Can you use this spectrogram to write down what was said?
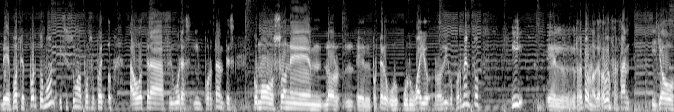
de Deportes Puerto Montt y se suma, por supuesto, a otras figuras importantes como son em, el portero uruguayo Rodrigo Formento y el retorno de Rubén Farfán y Joe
